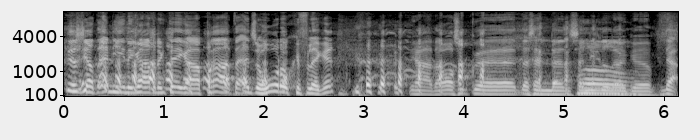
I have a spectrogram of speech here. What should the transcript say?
dus die had Annie in de gaten dat ik tegen haar praatte. En ze hoorde ook geflikker. Ja, dat was ook, eh dat zijn, dat zijn hele Oh. leuke, ja,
